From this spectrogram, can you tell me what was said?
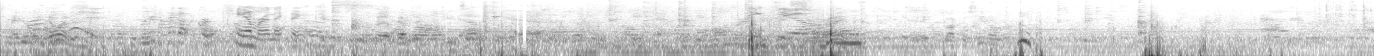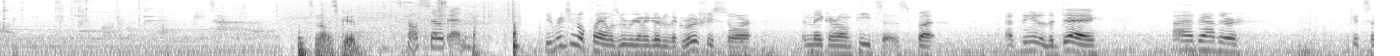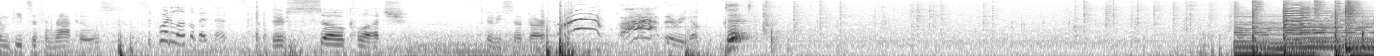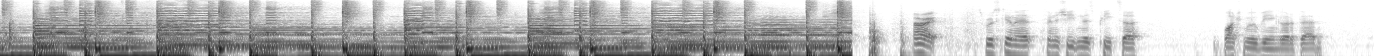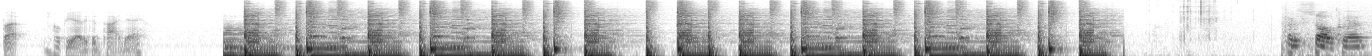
Maybe where we're going. Pick up for Cameron, I think. Thank you. Pizza. Smells good. smells so good. The original plan was we were going to go to the grocery store and make our own pizzas, but at the end of the day, I'd rather get some pizza from Rocco's. Support a local business. They're so clutch. It's going to be so dark. Ah, there we go. Sit. All just gonna finish eating this pizza, watch a movie, and go to bed. But hope you had a good pie day. It's so good.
